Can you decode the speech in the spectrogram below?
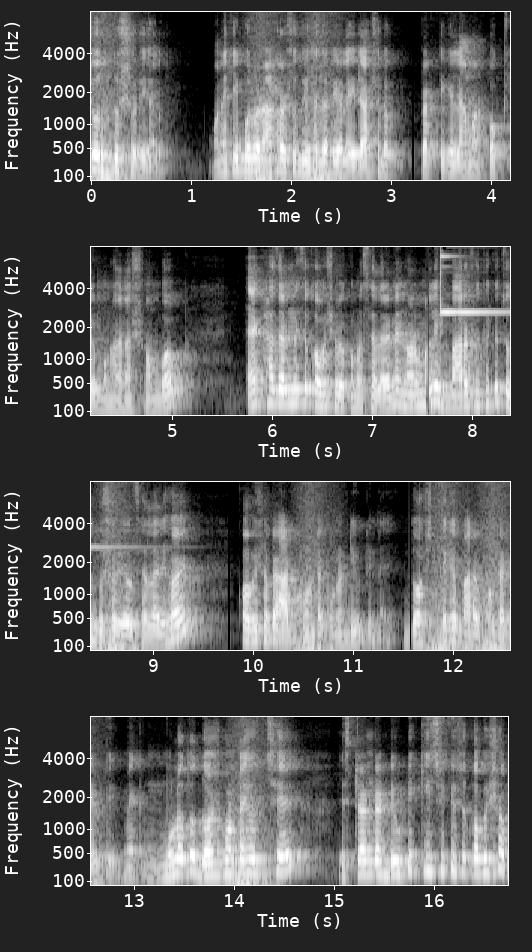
চোদ্দোশো রিয়াল। অনেকেই বলবেন আঠারোশো, দুই হাজার রিয়াল, এটা আসলে প্র্যাকটিক্যালি আমার পক্ষে মনে হয় না সম্ভব। এক হাজারের নিচে কফি শপে কোনো স্যালারি নেই। নর্মালি বারোশো থেকে চোদ্দোশো রিয়াল স্যালারি হয়। কফি শপে আট ঘণ্টা কোনো ডিউটি নেই। দশ থেকে বারো ঘণ্টা ডিউটি মূলত দশ ঘন্টাই হচ্ছে স্ট্যান্ডার্ড ডিউটি কিছু কিছু কফি শপ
